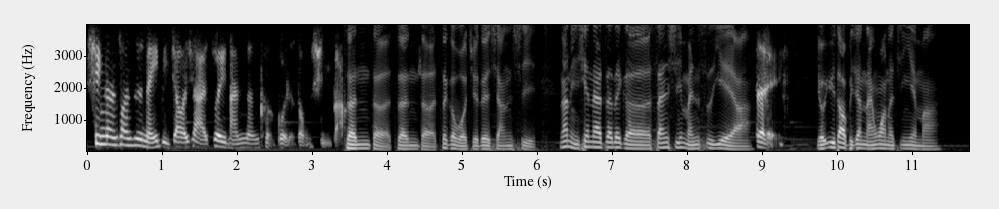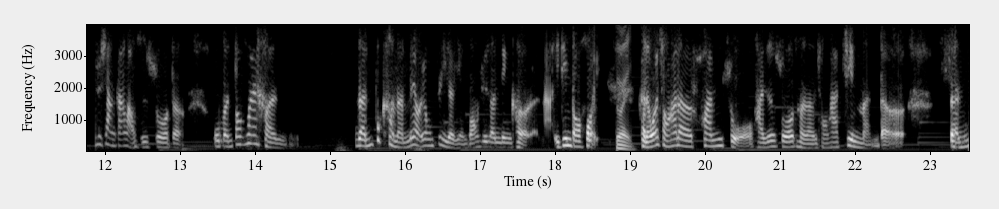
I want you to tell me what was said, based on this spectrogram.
信任算是每一笔交易下来最难能可贵的东西吧。真的，真的，这个我绝对相信。那你现在在那个山西门市业啊？对，有遇到比较难忘的经验吗？就像刚老师说的，我们都会很，人不可能没有用自己的眼光去认定客人啊，一定都会。对，可能会从他的穿着，还是说可能从他进门的神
